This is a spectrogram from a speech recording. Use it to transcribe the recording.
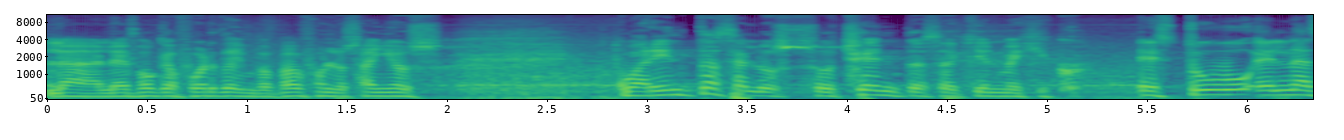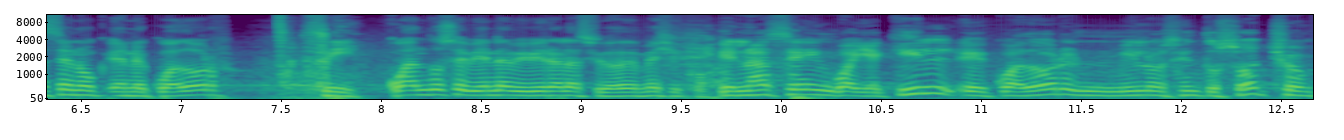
La, la época fuerte de mi papá fue en los años 40 a los 80 aquí en México. Estuvo, él nace en, en Ecuador. Sí. ¿Cuándo se viene a vivir a la Ciudad de México? Él nace en Guayaquil, Ecuador, en 1908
